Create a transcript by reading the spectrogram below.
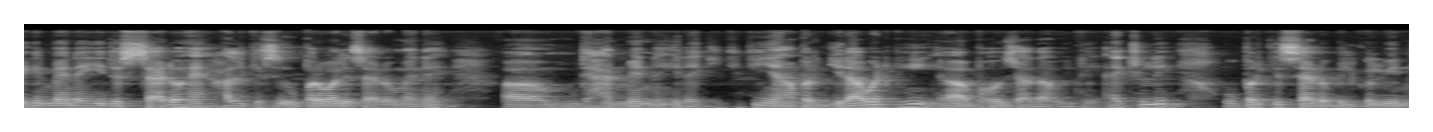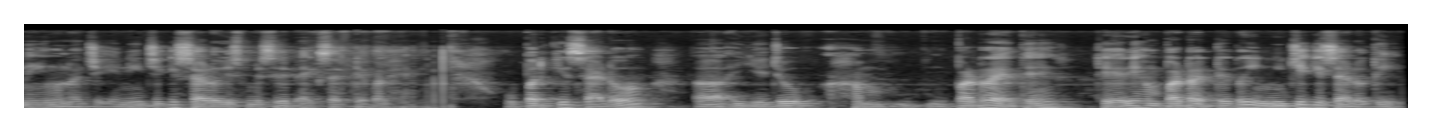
लेकिन मैंने ये जो सैडो है, हल्की सी ऊपर वाले सैडो मैंने ध्यान में नहीं रखी, क्योंकि यहाँ पर गिरावट भी बहुत ज़्यादा हुई थी। एक्चुअली ऊपर की सैडो बिल्कुल भी नहीं होना चाहिए, नीचे की सैडो इसमें सिर्फ़ एक्सेप्टेबल है। ऊपर की साइडों ये जो हम पढ़ रहे थे थ्योरी हम पढ़ रहे थे तो ये नीचे की साइडों थी।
